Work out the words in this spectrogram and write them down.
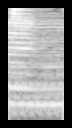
นั่ง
